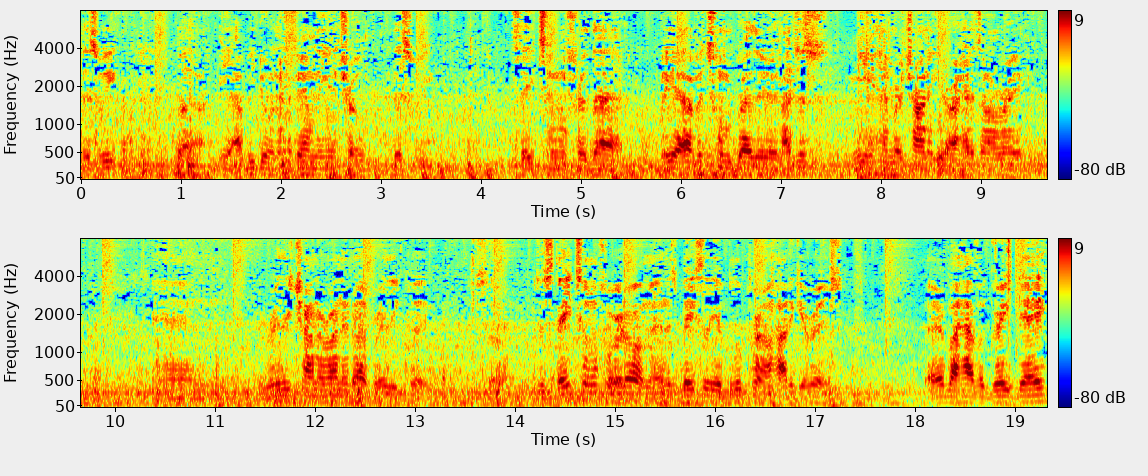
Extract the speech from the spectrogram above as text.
this week. But yeah, I'll be doing a family intro this week. Stay tuned for that. But yeah, I have a twin brother, and I just, me and him are trying to get our heads on right. And we're really trying to run it up really quick. So just stay tuned for it all, man. It's basically a blueprint on how to get rich. Everybody have a great day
